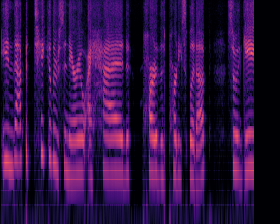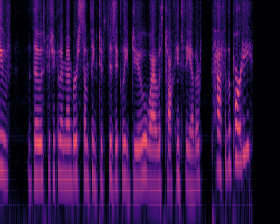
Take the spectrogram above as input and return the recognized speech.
in that particular scenario, I had part of the party split up. So it gave those particular members something to physically do while I was talking to the other half of the party.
